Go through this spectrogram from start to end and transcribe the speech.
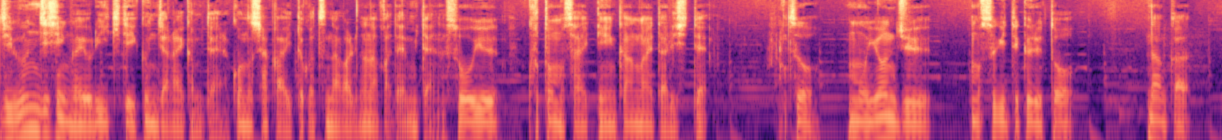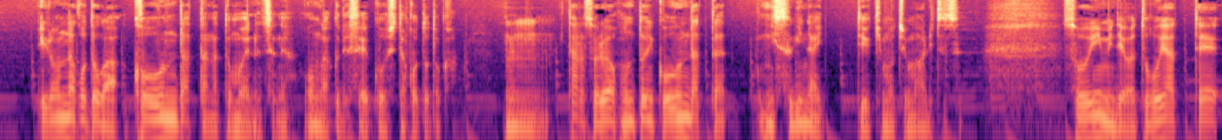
自分自身がより生きていくんじゃないかみたいなこの社会とかつながりの中でみたいなそういうことも最近考えたりしてそうもう40も過ぎてくるとなんかいろんなことが幸運だったなと思えるんですよね。音楽で成功したこととか。うん。ただそれは本当に幸運だったに過ぎないっていう気持ちもありつつ。そういう意味ではどうやって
